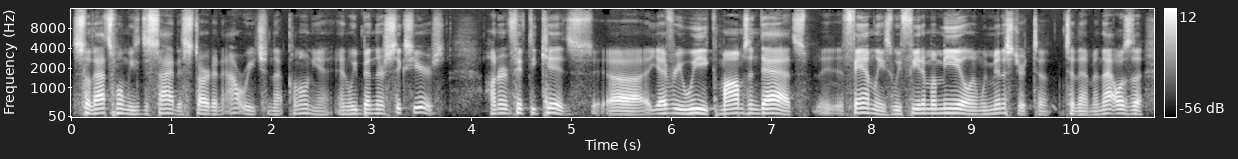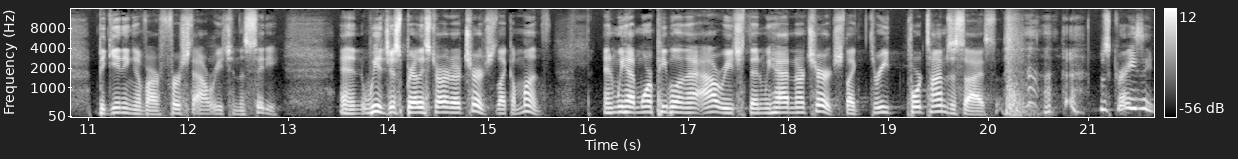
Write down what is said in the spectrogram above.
so that's when we decided to start an outreach in that colonia. And we've been there six years. 150 kids uh, every week, moms and dads, uh, families. We feed them a meal and we minister to, to them. And that was the beginning of our first outreach in the city. And we had just barely started our church, like a month. and we had more people in that outreach than we had in our church, like three, four times the size. it was crazy.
